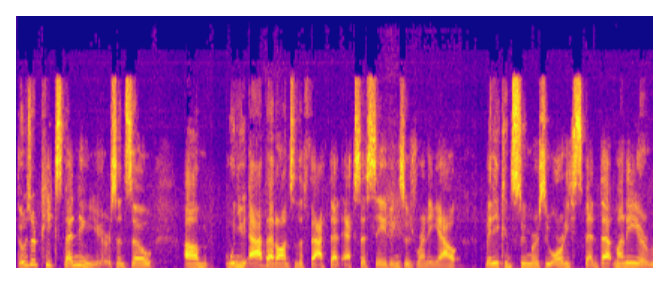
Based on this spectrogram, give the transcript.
Those are peak spending years. And so, um, when you add that on to the fact that excess savings is running out, many consumers who already spent that money are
